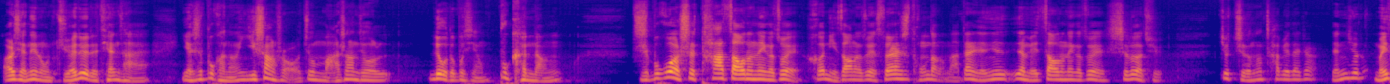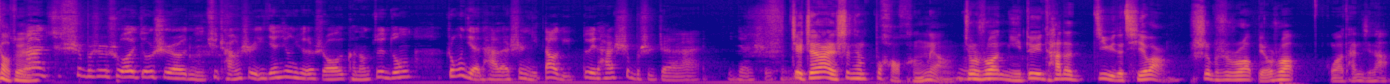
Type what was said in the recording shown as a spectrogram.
而且那种绝对的天才也是不可能一上手就马上就溜的不行，不可能。只不过是他遭的那个罪和你遭那个罪虽然是同等的，但人家认为遭的那个罪是乐趣，就只能差别在这儿。人家觉得没遭罪啊，那是不是说，就是你去尝试一件兴趣的时候，可能最终终结它的是你到底对它是不是真爱这件事情？这真爱的事情不好衡量，就是嗯说你对于他的寄予的期望是不是说，比如说我要弹吉他，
